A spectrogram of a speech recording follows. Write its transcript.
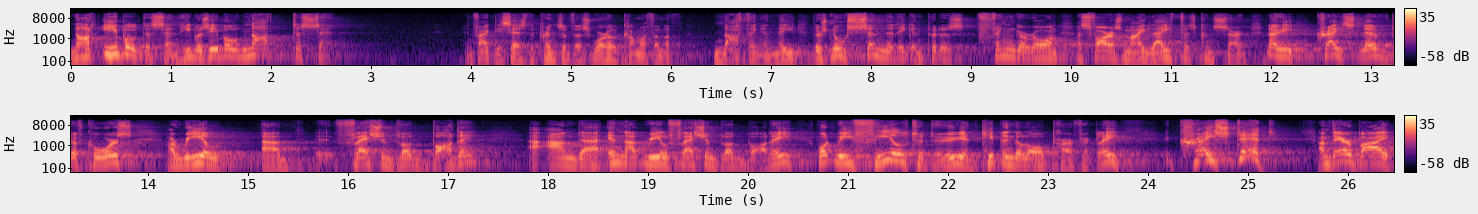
not able to sin, he was able not to sin. In fact, he says, The prince of this world cometh and hath nothing in me. There's no sin that he can put his finger on as far as my life is concerned. Now, he, Christ lived, of course, a real um, flesh and blood body. And uh, in that real flesh and blood body, what we fail to do in keeping the law perfectly, Christ did. And thereby,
